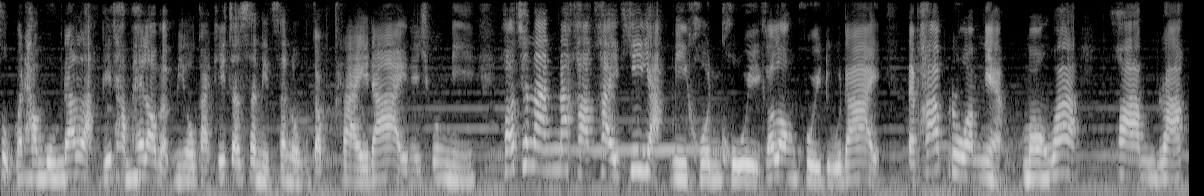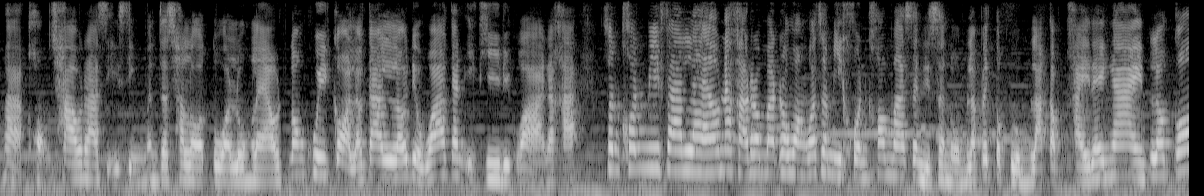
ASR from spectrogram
ศุกร์มาทำมุมด้านหลังที่ทำให้เราแบบมีโอกาสที่จะสนิทสนมกับใครได้ในช่วงนี้ เพราะฉะนั้นนะคะใครที่อยากมีคนคุยก็ลองคุยดูได้ แต่ภาพรวมเนี่ยมองว่าความรักอะของชาวราศีสิงห์มันจะชะลอตัวลงแล้ว ลองคุยก่อนแล้วกันแล้วเดี๋ยวว่ากันอีกทีดีกว่านะคะ ส่วนคนมีแฟนแล้วนะคะ เรามาระวังว่าจะมีคนเข้ามาสนิทสนม และไปตกหลุมรักกับใครได้ง่าย แล้วก็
